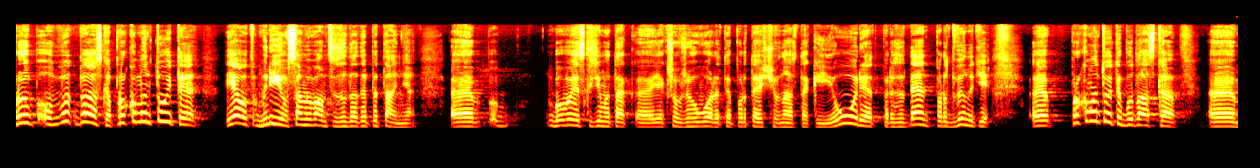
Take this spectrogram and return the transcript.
Про, будь ласка, прокоментуйте. Я от мріяв саме вам це задати питання. Е, Бо ви, скажімо так, е, якщо вже говорите про те, що в нас такий уряд, президент, продвинуті. е, Прокоментуйте, будь ласка, е,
